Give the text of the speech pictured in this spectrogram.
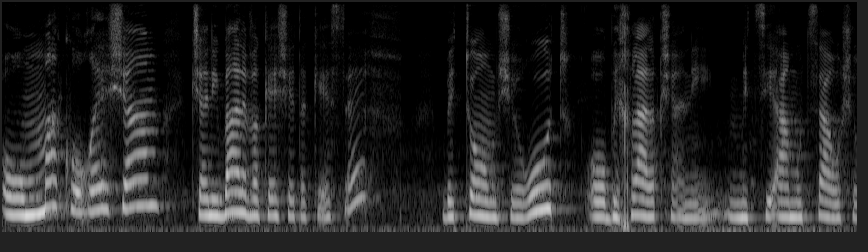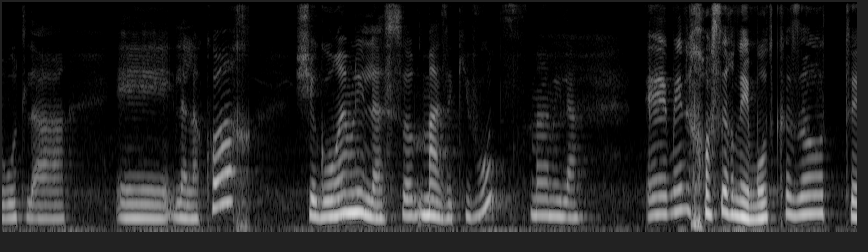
או מה קורה שם כשאני באה לבקש את הכסף בתום שירות, או בכלל כשאני מציעה מוצר או שירות ל, אה, ללקוח, שגורם לי לעשות, מה זה קיבוץ? מה המילה? אה, מין חוסר נעימות כזאת, אה,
